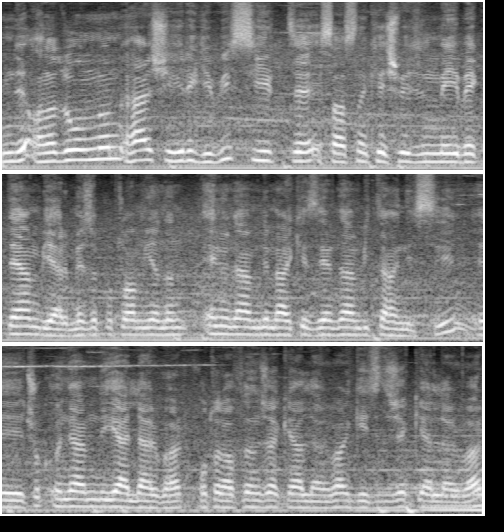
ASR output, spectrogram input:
Şimdi Anadolu'nun her şehri gibi Siirt'te esasında keşfedilmeyi bekleyen bir yer. Mezopotamya'nın en önemli merkezlerinden bir tanesi. Ee, çok önemli yerler var, fotoğraflanacak yerler var, gezilecek yerler var.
